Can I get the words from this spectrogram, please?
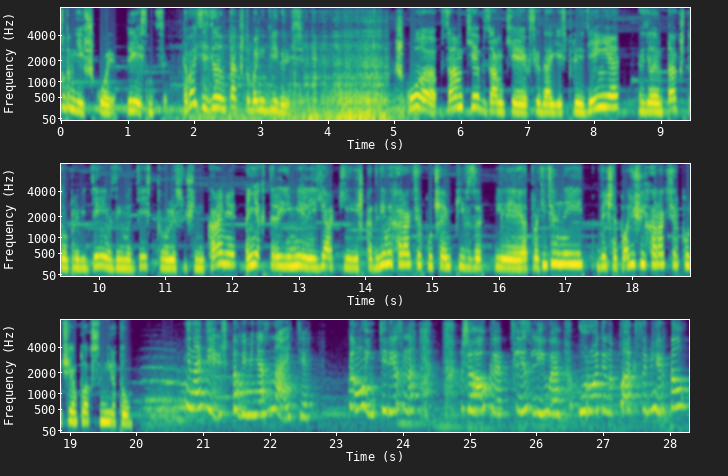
Что там есть в школе? Лестницы. Давайте сделаем так, чтобы они двигались. Школа в замке, в замке всегда есть привидения. Сделаем так, чтобы привидения взаимодействовали с учениками, а некоторые имели яркий и шкодливый характер, получаем пивза, или отвратительный, вечно плачущий характер, получаем плаксу Миртл. Не надеюсь, что вы меня знаете. Кому интересно? Жалкая, слезливая, уродина плакса Миртл?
